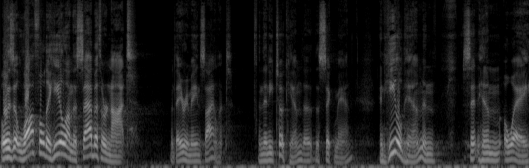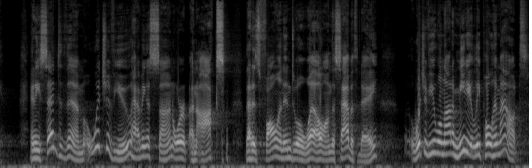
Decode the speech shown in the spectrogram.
Well, is it lawful to heal on the Sabbath or not? But they remained silent. And then he took him, the, the sick man, and healed him and sent him away. And he said to them, Which of you, having a son or an ox that has fallen into a well on the Sabbath day, which of you will not immediately pull him out?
